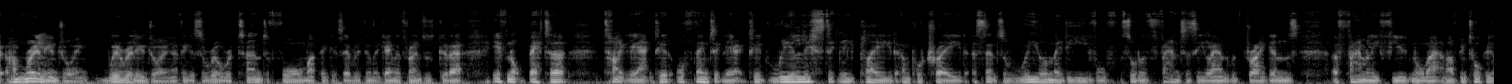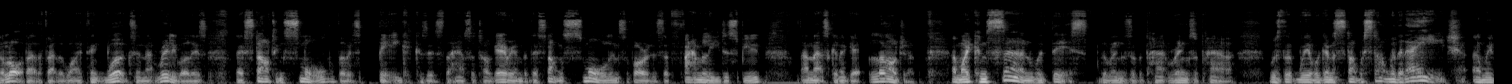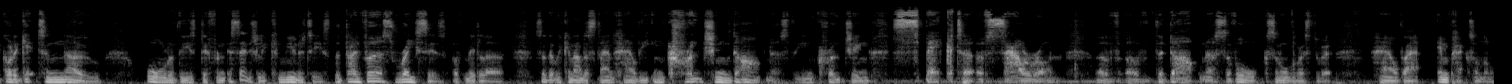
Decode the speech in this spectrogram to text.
I'm really enjoying. We're really enjoying. I think it's a real return to form. I think it's everything that Game of Thrones was good at, if not better. Tightly acted, authentically acted, realistically played and portrayed a sense of real medieval sort of fantasy land with dragons, a family feud, and all that. And I've been talking a lot about the fact that what I think works in that really well is they're starting small, though it's big because it's the House of Targaryen, but they're starting small insofar as it's a family dispute, and that's going to get larger. And my concern with this, the Rings of the pa- Rings of Power, was that we were going to start. We're starting with an age and we've got to get to know all of these different, essentially, communities, the diverse races of Middle Earth, so that we can understand how the encroaching darkness, the encroaching spectre of Sauron, of, of the darkness of orcs and all the rest of it, how that impacts on them.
